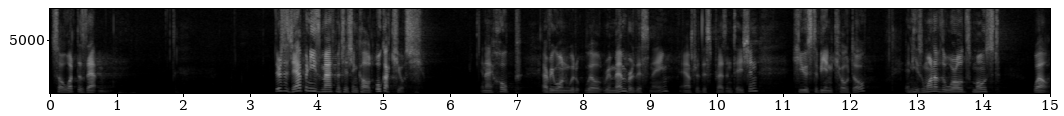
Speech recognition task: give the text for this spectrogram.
So what does that mean? There's a Japanese mathematician called Oka Kiyoshi, and I hope everyone would, will remember this name after this presentation. he used to be in Kyoto, and he's one of the world's most, well,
